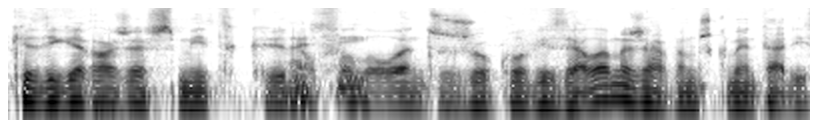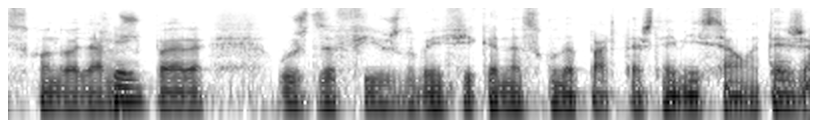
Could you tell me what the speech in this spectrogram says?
Que eu diga Roger Smith que não falou antes do jogo com a Vizela, mas já vamos comentar isso quando olharmos sim. para os desafios do Benfica na segunda parte desta emissão. Até já.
